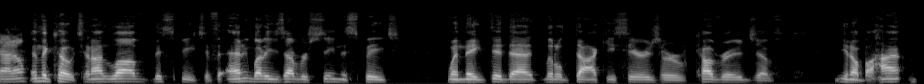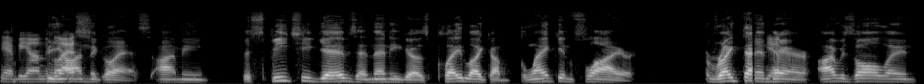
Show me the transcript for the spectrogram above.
I know in the coach, and I love this speech. If anybody's ever seen the speech, when they did that little docu series or coverage of, you know, behind yeah beyond the beyond glass. the glass. I mean, the speech he gives, and then he goes, "Play like a blanking flyer." Right then and yep. there, I was all in.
